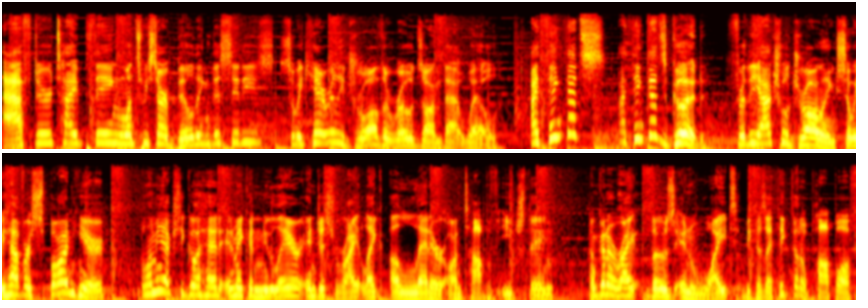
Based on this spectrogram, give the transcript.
after type thing once we start building the cities. So we can't really draw the roads on that well. I think that's I think that's good for the actual drawing. So we have our spawn here. Let me actually go ahead and make a new layer and just write like a letter on top of each thing. I'm going to write those in white because I think that'll pop off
